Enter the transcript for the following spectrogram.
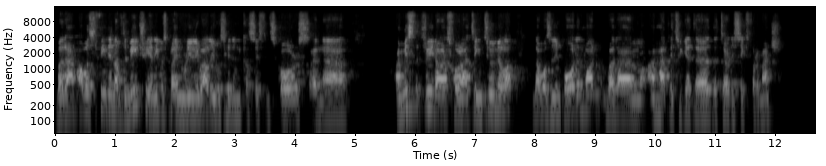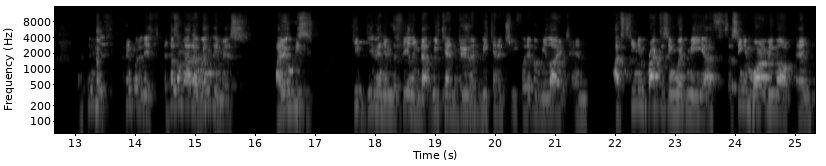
But um, I was feeding off Dimitri, and he was playing really well. He was hitting consistent scores, and uh, I missed the three darts for I think two 0 up. That was an important one, but um, I'm happy to get the the 36 for the match. I think, I think what it is, it doesn't matter when we miss. I always keep giving him the feeling that we can do and we can achieve whatever we like. And I've seen him practicing with me. I've, I've seen him warming up, and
